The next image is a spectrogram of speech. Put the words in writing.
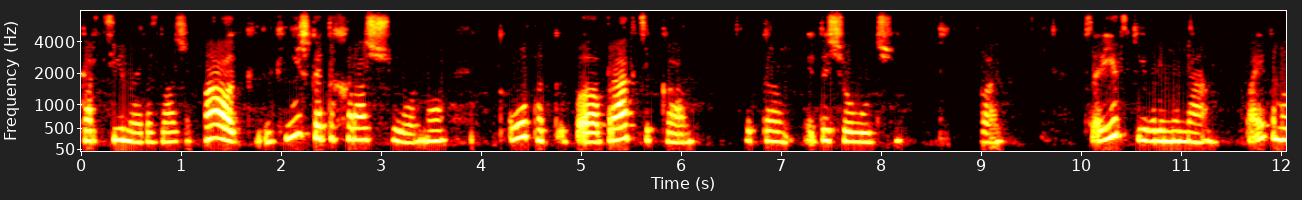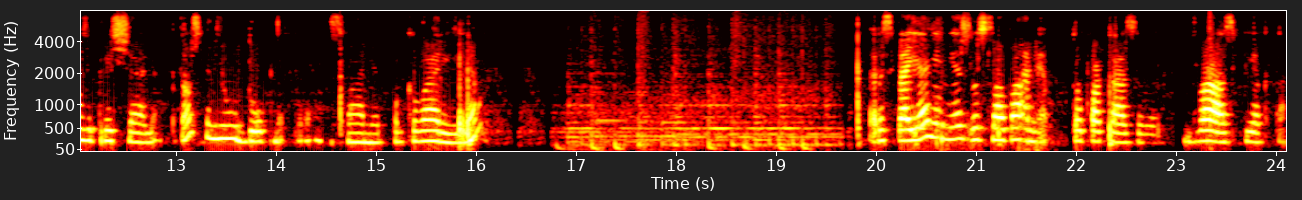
картины разложить. Мало, книжка это хорошо, но опыт, а, практика, это, это еще лучше. В советские времена поэтому запрещали, потому что неудобно было. С вами поговорили. Расстояние между словами, кто показывает? Два аспекта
